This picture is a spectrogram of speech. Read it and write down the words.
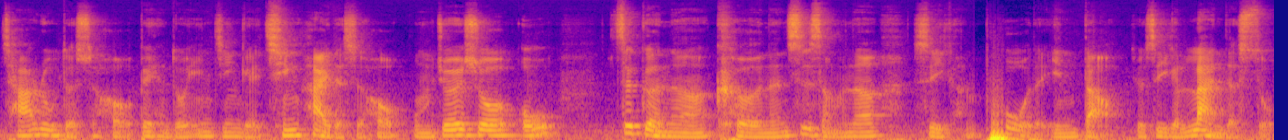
插入的时候，被很多阴茎给侵害的时候，我们就会说哦，这个呢可能是什么呢？是一个很破的阴道，就是一个烂的锁。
